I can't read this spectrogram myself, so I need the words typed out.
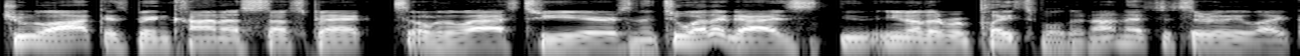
Drew Lock has been kind of suspect over the last two years, and the two other guys, you, you know, they're replaceable. They're not necessarily like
